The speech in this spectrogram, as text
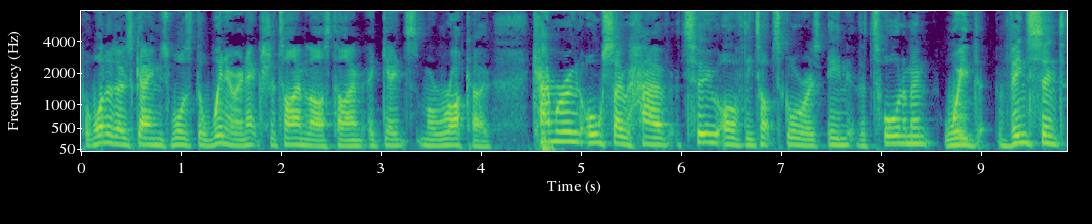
but one of those games was the winner in extra time last time against Morocco. Cameroon also have two of the top scorers in the tournament, with Vincent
